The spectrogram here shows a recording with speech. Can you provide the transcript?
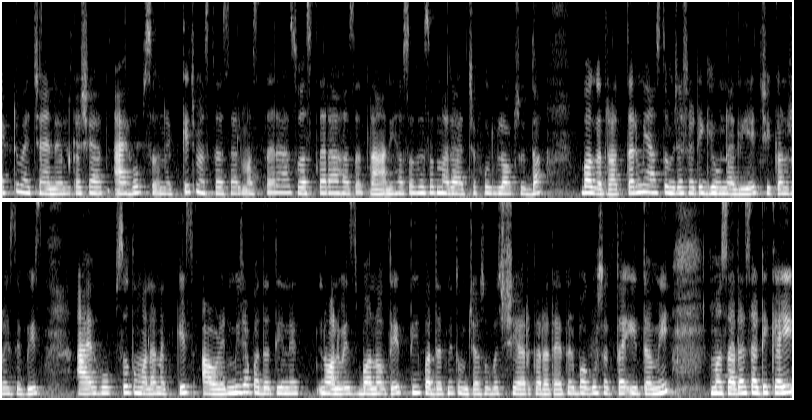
बॅक टू माय चॅनल कशा आहात? आय होप सो नक्कीच मस्त असाल. मस्त राहा स्वस्त राहा हसत राहा आणि हसत हसत माझ्या आजचे फुल ब्लॉगसुद्धा बघत राहा. तर मी आज तुमच्यासाठी घेऊन आली आहे chicken recipes I hope so तुम्हाला नक्कीच आवडेल. मी ज्या पद्धतीने नॉनव्हेज बनवते ती पद्धत मी तुमच्यासोबत शेअर करत आहे. तर बघू शकता इथं मी मसाल्यासाठी काही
